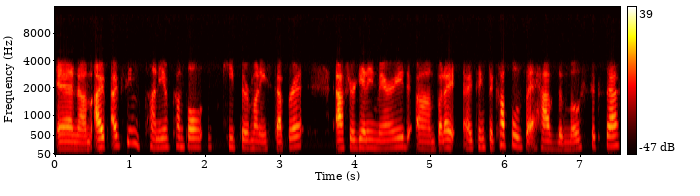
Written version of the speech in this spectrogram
And um, I've, I've seen plenty of couples keep their money separate after getting married, um, but I, I think the couples that have the most success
